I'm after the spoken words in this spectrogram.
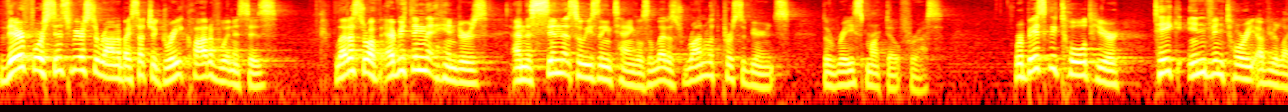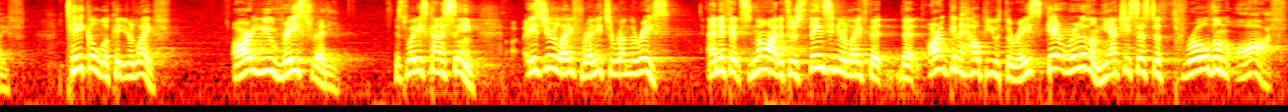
Therefore, since we are surrounded by such a great cloud of witnesses, let us throw off everything that hinders and the sin that so easily entangles, and let us run with perseverance the race marked out for us. We're basically told here take inventory of your life. Take a look at your life. Are you race ready? Is what he's kind of saying. Is your life ready to run the race? And if it's not, if there's things in your life that, that aren't going to help you with the race, get rid of them. He actually says to throw them off.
